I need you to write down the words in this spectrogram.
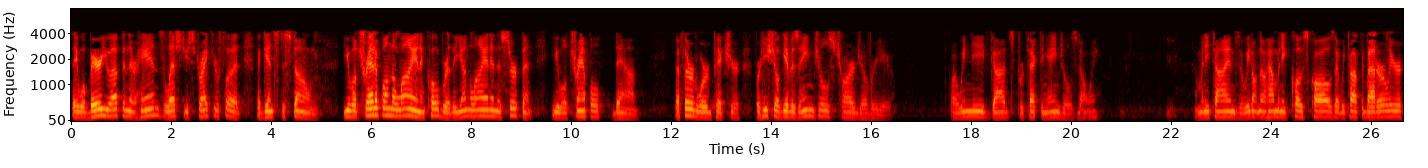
They will bear you up in their hands lest you strike your foot against a stone. You will tread upon the lion and cobra, the young lion and the serpent you will trample down. The third word picture, for he shall give his angels charge over you. Well, we need God's protecting angels, don't we? How many times, we don't know how many close calls that we talked about earlier.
